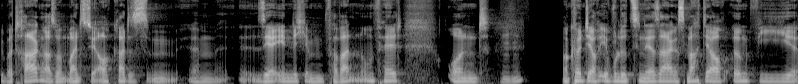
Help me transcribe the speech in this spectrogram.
übertragen. Also meinst du ja auch gerade, es ist ähm, sehr ähnlich im Verwandtenumfeld. Und mhm. man könnte ja auch evolutionär sagen, es macht ja auch irgendwie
